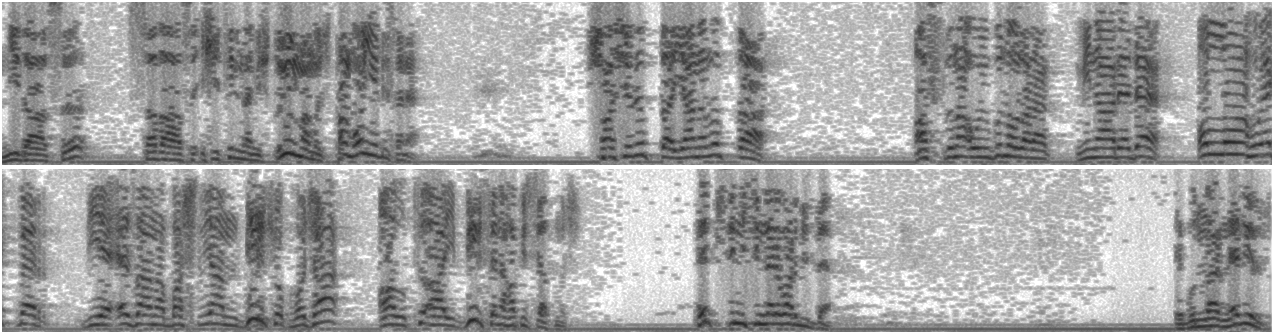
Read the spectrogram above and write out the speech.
nidası, sadası işitilmemiş, duyulmamış. Tam 17 sene. Şaşırıp da yanılıp da aslına uygun olarak minarede Allahu Ekber diye ezana başlayan birçok hoca altı ay bir sene hapis yatmış. Hepsinin isimleri var bizde. E bunlar nedir?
